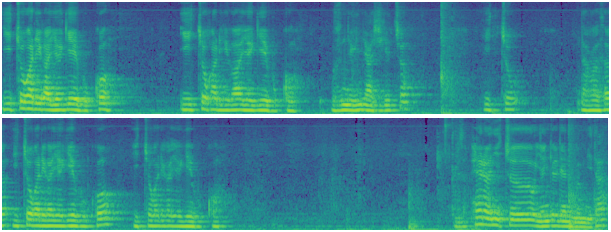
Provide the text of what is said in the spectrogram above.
이 쪼가리가 여기에 붙고 이 쪼가리가 여기에 붙고 무슨 얘기인지 아시겠죠? 이쪽 나가서 이 쪼가리가 여기에 붙고 이 쪼가리가 여기에 붙고 그래서 패런이 쭉 연결되는 겁니다.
